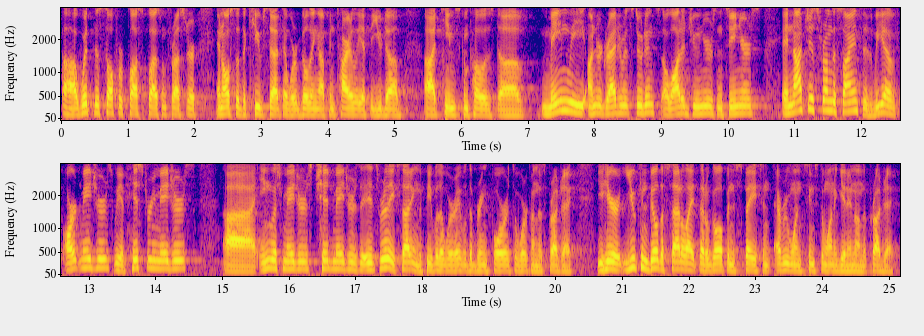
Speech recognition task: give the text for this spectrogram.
Uh, with the Sulfur Pulse plasma thruster and also the CubeSat that we're building up entirely at the UW, uh, teams composed of mainly undergraduate students, a lot of juniors and seniors, and not just from the sciences. We have art majors, we have history majors, uh, English majors, CHID majors. It's really exciting, the people that we're able to bring forward to work on this project. You hear, you can build a satellite that'll go up into space, and everyone seems to want to get in on the project.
